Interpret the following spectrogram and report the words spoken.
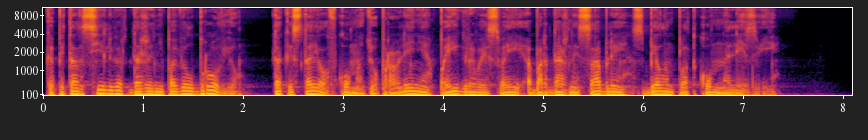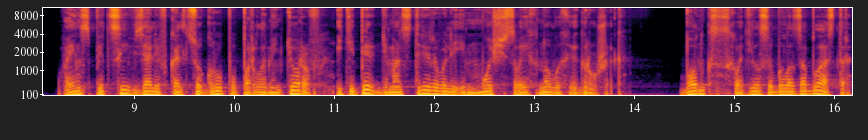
Капитан Сильвер даже не повел бровью, так и стоял в комнате управления, поигрывая своей абордажной саблей с белым платком на лезвии. Военспецы взяли в кольцо группу парламентеров и теперь демонстрировали им мощь своих новых игрушек. Бонкс схватился было за бластер,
